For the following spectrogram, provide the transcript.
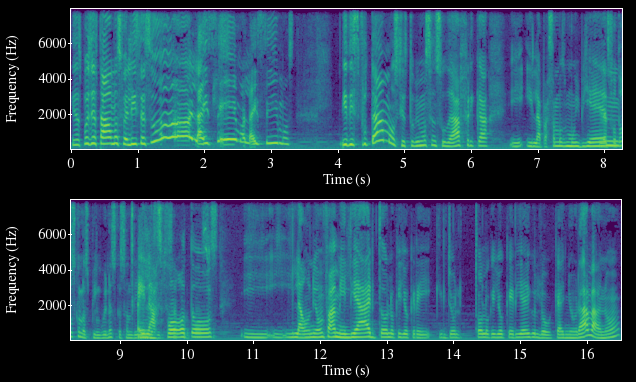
Y después ya estábamos felices. ¡Uh! La hicimos, la hicimos y disfrutamos y estuvimos en Sudáfrica y, la pasamos muy bien. Y las fotos con los pingüinos que son divinos. Y las fotos y, la unión familiar y todo lo que yo creí, yo, todo lo que yo quería y lo que añoraba, ¿no?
